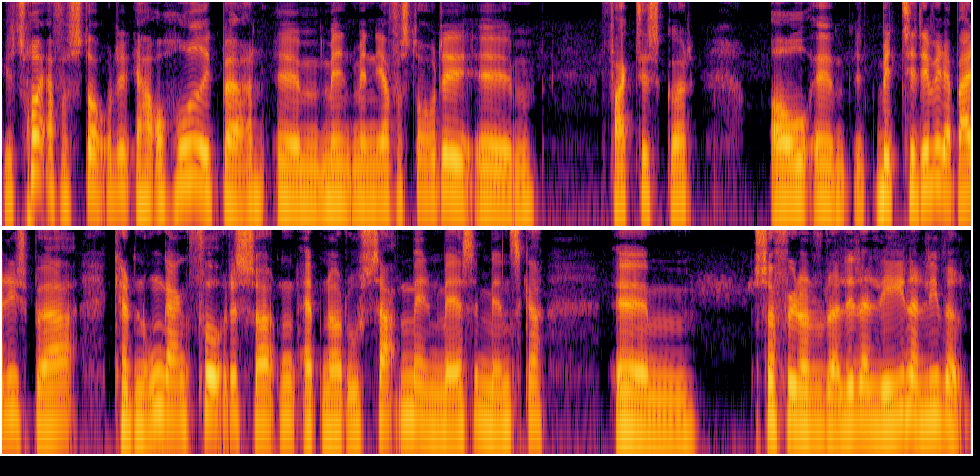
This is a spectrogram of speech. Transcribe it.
jeg tror, jeg forstår det. Jeg har overhovedet ikke børn, øhm, men, men jeg forstår det øhm, faktisk godt. Og øhm, men til det vil jeg bare lige spørge, kan du nogle gange få det sådan, at når du er sammen med en masse mennesker, øhm, så føler du dig lidt alene alligevel?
